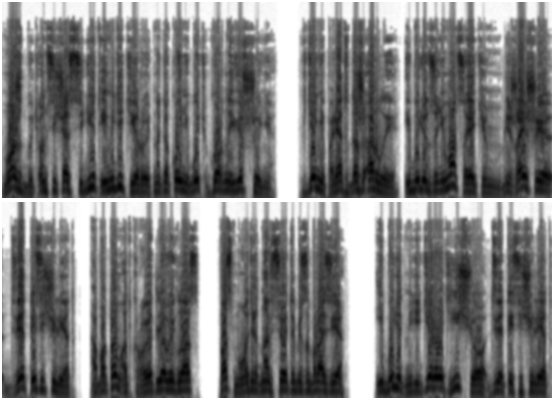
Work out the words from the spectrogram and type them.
Может быть, он сейчас сидит и медитирует на какой-нибудь горной вершине, где не парят даже орлы, и будет заниматься этим ближайшие две тысячи лет, а потом откроет левый глаз, посмотрит на все это безобразие и будет медитировать еще две тысячи лет.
